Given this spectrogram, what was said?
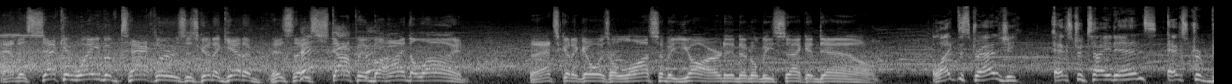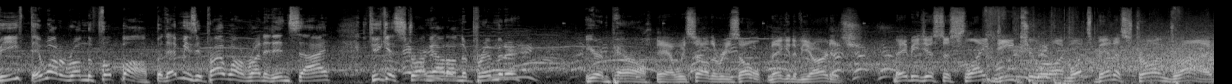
And the second wave of tacklers is going to get him as they stop him behind the line. That's going to go as a loss of a yard, and it'll be second down. I like the strategy. Extra tight ends, extra beef. They want to run the football, but that means they probably want to run it inside. If you get strung out on the perimeter, you're in peril. Yeah, we saw the result, negative yardage. Maybe just a slight detour on what's been a strong drive.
